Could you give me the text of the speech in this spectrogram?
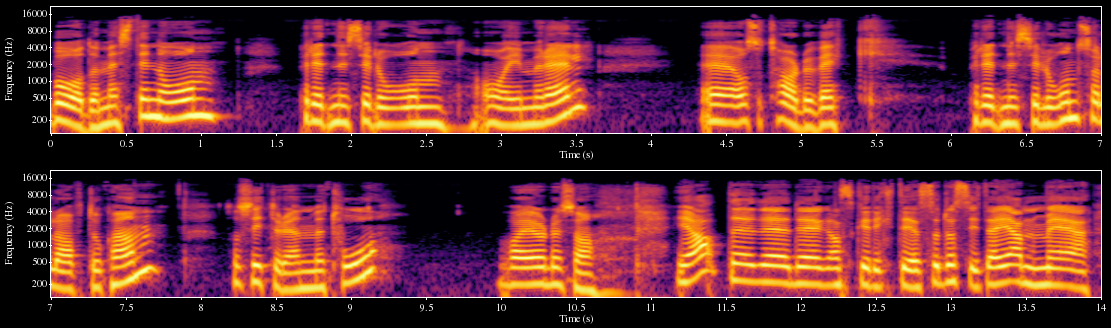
Både Mestinon, Prednisilon og Imurell. Eh, og så tar du vekk Prednisilon så lavt du kan. Så sitter du igjen med to. Hva gjør du så? Ja, det, det, det er ganske riktig. Så da sitter jeg igjen med,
